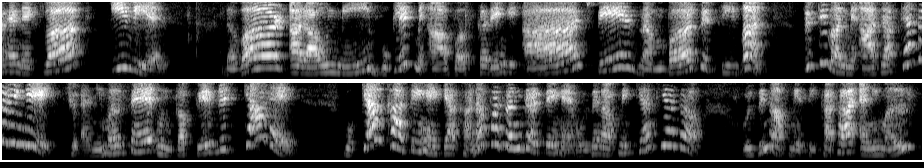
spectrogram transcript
है next work EVS the world around me booklet में आप वर्क करेंगे आज page number fifty one fifty one में आज आप क्या करेंगे? जो एनिमल्स हैं, उनका फेवरेट क्या है? वो क्या खाते हैं, क्या खाना पसंद करते हैं? उस दिन आपने क्या किया था? उस दिन आपने सीखा था एनिमल्स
